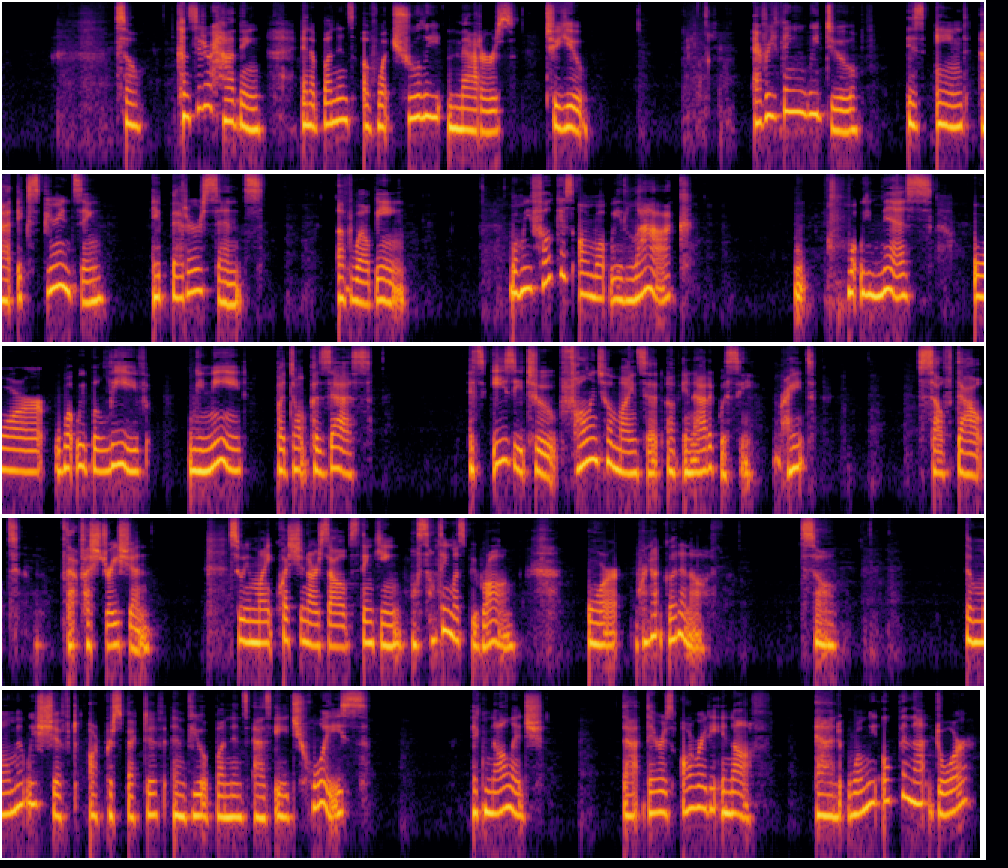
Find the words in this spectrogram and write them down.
So, consider having an abundance of what truly matters to you. Everything we do is aimed at experiencing a better sense of well being. When we focus on what we lack, what we miss, or what we believe we need but don't possess, it's easy to fall into a mindset of inadequacy, right? Self doubt, that frustration, so we might question ourselves thinking, well, something must be wrong or we're not good enough. So the moment we shift our perspective and view abundance as a choice, acknowledge that there is already enough. And when we open that door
